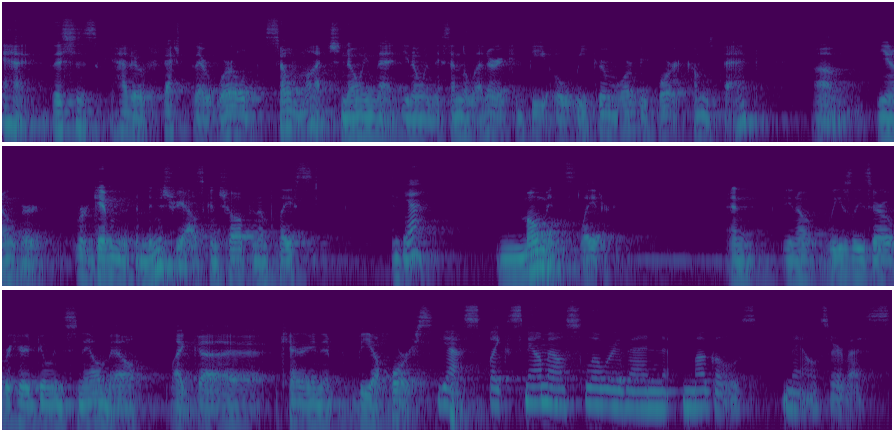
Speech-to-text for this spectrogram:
Yeah, this has had to affect their world so much, knowing that, you know, when they send a letter, it could be a week or more before it comes back. Um, you know, we're, we're given that the ministry owls can show up in a place in Yeah. moments later. And, you know, Weasleys are over here doing snail mail, like uh, carrying it via horse. Yes, like snail mail slower than Muggles mail service,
